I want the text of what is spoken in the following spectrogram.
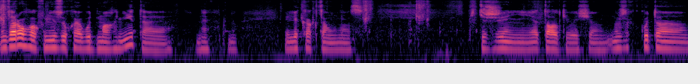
На дорогах внизу хай будет магнит, а, ну, или как там у нас притяжение отталкивающее. Нужно какой-то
